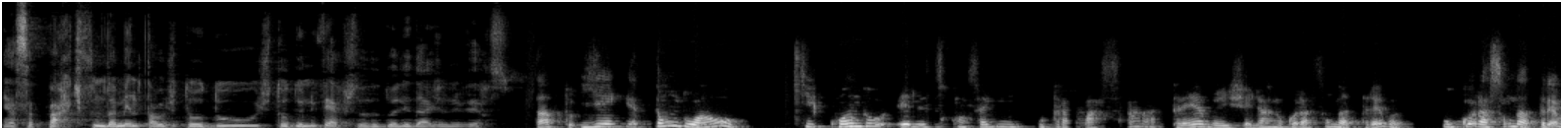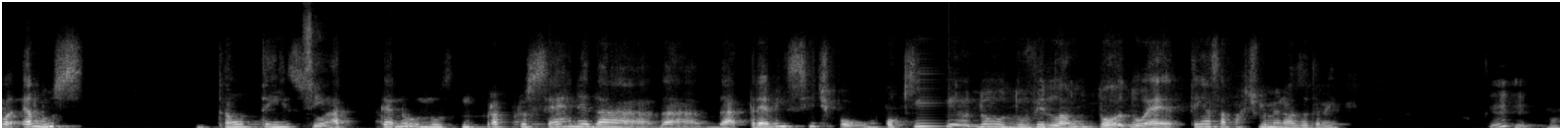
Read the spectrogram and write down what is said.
Essa parte fundamental de todo, de todo o universo, toda a dualidade do universo. Exato. E é, é tão dual que quando eles conseguem ultrapassar a treva e chegar no coração da treva, o coração da treva é luz. Então tem isso Sim. até no, no- próprio cerne da, da, da treva em si. Tipo, um pouquinho do, do vilão todo é tem essa parte luminosa também. Uhum.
